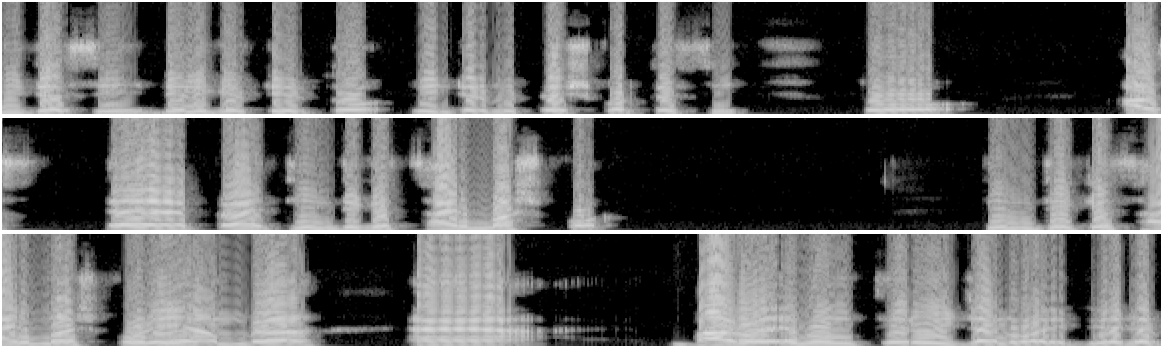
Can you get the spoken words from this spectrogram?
নিতেছি ডেলিগেট তো ইন্টারভিউ পেশ করতেছি। তো আজ প্রায় তিন থেকে চার মাস পর, তিন থেকে চার মাস পরে আমরা বারো এবং তেরোই জানুয়ারি দুই হাজার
